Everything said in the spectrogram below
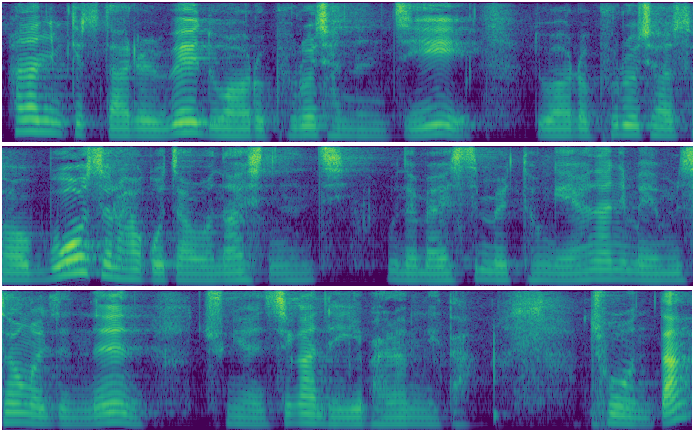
하나님께서 나를 왜 노아로 부르셨는지, 노아로 부르셔서 무엇을 하고자 원하시는지 오늘 말씀을 통해 하나님의 음성을 듣는 중요한 시간 되길 바랍니다. 좋은 땅?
